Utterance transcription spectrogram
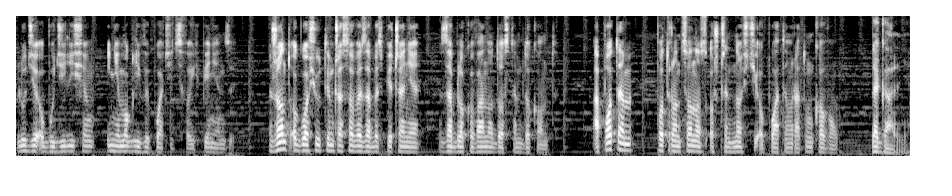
ludzie obudzili się i nie mogli wypłacić swoich pieniędzy. Rząd ogłosił tymczasowe zabezpieczenie, zablokowano dostęp do kont. A potem potrącono z oszczędności opłatę ratunkową. Legalnie.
